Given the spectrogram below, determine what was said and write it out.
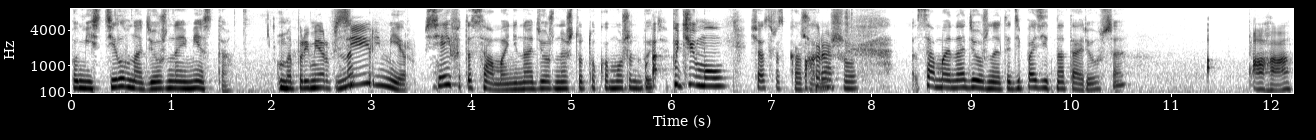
поместил в надежное место. Например, в сейф? Например. Сейф – это самое ненадежное, что только может быть. А почему? Сейчас расскажу. Хорошо. Самое надежное – это депозит нотариуса – Ага,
